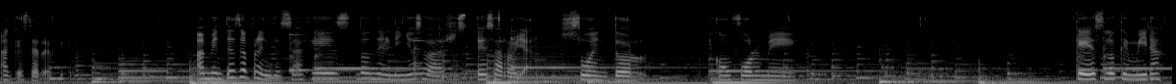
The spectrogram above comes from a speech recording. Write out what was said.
a qué se refiere. Ambientes de aprendizaje es donde el niño se va a desarrollar su entorno conforme qué es lo que mira,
